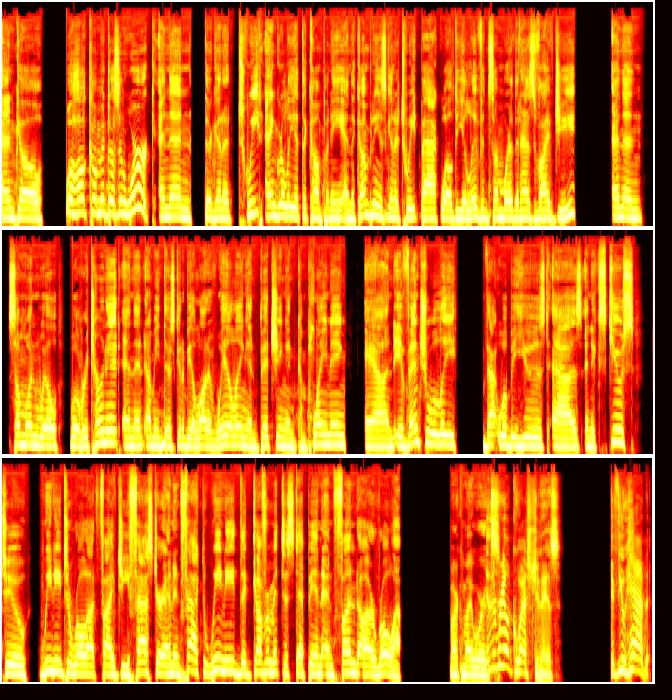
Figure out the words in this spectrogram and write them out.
and go, well, how come it doesn't work? And then they're going to tweet angrily at the company, and the company is going to tweet back, well, do you live in somewhere that has 5G? And then someone will will return it and then i mean there's going to be a lot of wailing and bitching and complaining and eventually that will be used as an excuse to we need to roll out 5G faster. And in fact, we need the government to step in and fund our rollout. Mark my words. And the real question is if you had,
